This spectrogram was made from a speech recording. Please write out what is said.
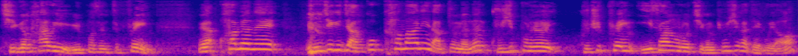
지금 하위 1% 프레임 그냥 화면에 움직이지 않고 가만히 놔두면은 90% 90프레임 이상으로 지금 표시가 되고요.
